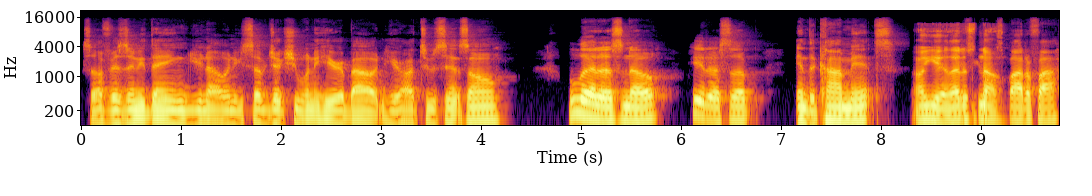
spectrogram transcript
So if there's anything, you know, any subjects you want to hear about and hear our two cents on, let us know. Hit us up in the comments. Oh yeah, let us If you're on know. Spotify.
